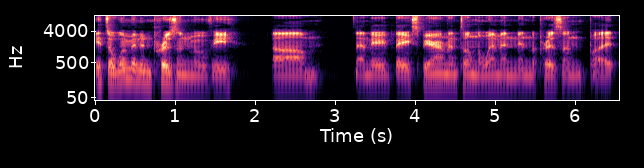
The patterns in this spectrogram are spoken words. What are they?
It's a women in prison movie. Um and they they experiment on the women in the prison, but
